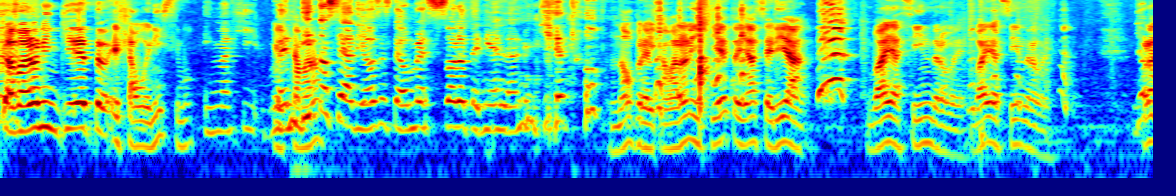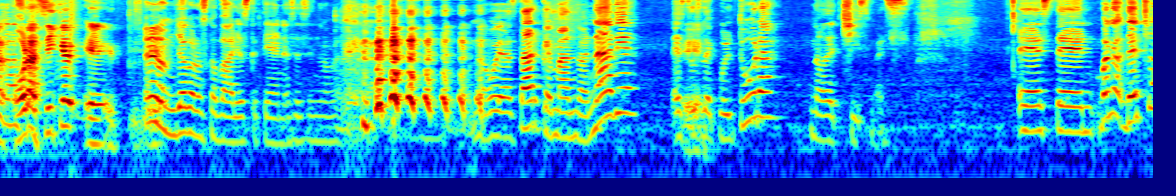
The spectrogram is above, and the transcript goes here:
camarón inquieto. Está buenísimo. Imagi- El Bendito camarón. sea Dios, este hombre solo tenía el ano inquieto. No, pero el camarón inquieto ya sería. Vaya síndrome, vaya síndrome. Yo Ahora, conozco- ahora sí que. eh, eh, Yo conozco varios que tienen ese síndrome. No voy a estar quemando a nadie. Esto Eh. es de cultura, no de chismes. Este, bueno, de hecho,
